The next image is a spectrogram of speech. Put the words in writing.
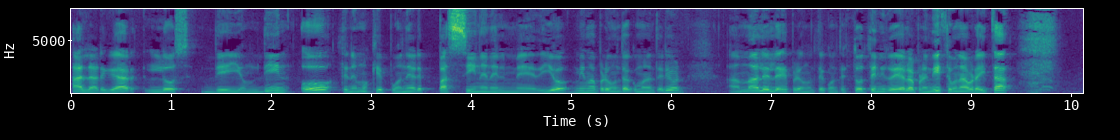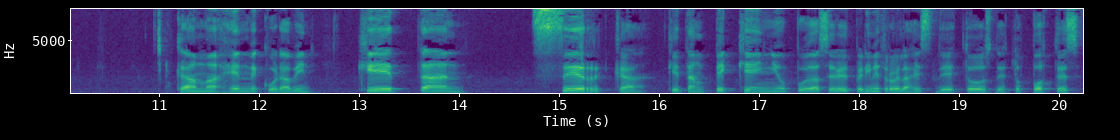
alargar los de Yomdin o tenemos que poner pasin en el medio? Misma pregunta como la anterior. Amale le pregunté, contestó, tenido ya lo aprendiste, una braita. Kama genme korabin. ¿Qué tan cerca, qué tan pequeño puede hacer el perímetro de, las, de, estos, de estos postes?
